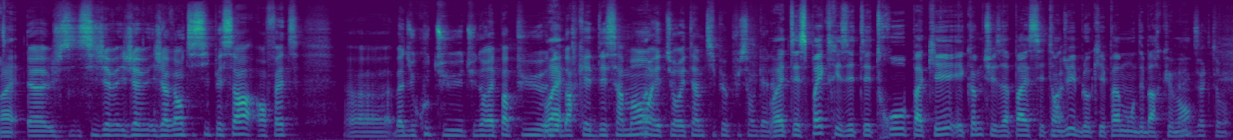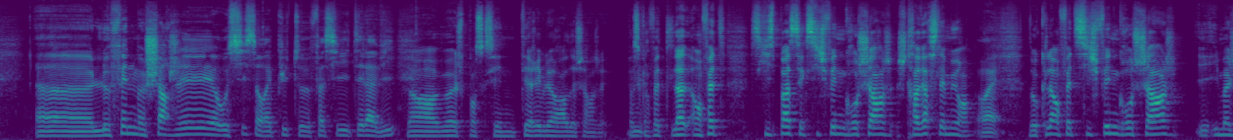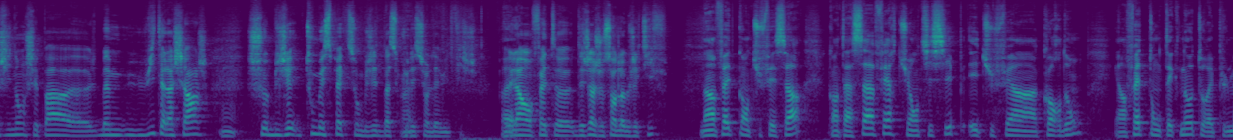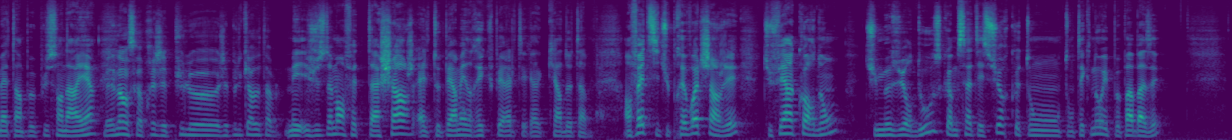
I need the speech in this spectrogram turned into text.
Ouais, euh, si j'avais- anticipé ça, en fait, euh, bah, du coup, tu, tu n'aurais pas pu Ouais. débarquer décemment Ouais. et tu aurais été un petit peu plus en galère. Ouais, tes spectres, ils étaient trop paquets et comme tu les as pas assez tendus, ils bloquaient pas mon débarquement. Exactement. Euh, le fait de me charger aussi, ça aurait pu te faciliter la vie. Non, moi je pense que c'est une terrible erreur de charger. Parce Mm. qu'en fait, là, en fait, ce qui se passe, c'est que si je fais une grosse charge, je traverse les murs. hein. Ouais. Donc là, en fait, si je fais une grosse charge, et imaginons, je sais pas, euh, même 8 à la charge, Mm. je suis obligé, tous mes specs sont obligés de basculer Ouais. sur le David Fish. Ouais. Et là, en fait, euh, déjà, je sors de l'objectif. Non, en fait, quand tu fais ça, quand tu as ça à faire, tu anticipes et tu fais un cordon. Et en fait, ton techno, tu aurais pu le mettre un peu plus en arrière. Mais non, parce qu'après, j'ai plus le, j'ai plus le quart de table. Mais justement, en fait, ta charge, elle te permet de récupérer le quart de table. En fait, si tu prévois de charger, tu fais un cordon, tu mesures 12, comme ça, tu es sûr que ton, ton techno, il peut pas baser.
